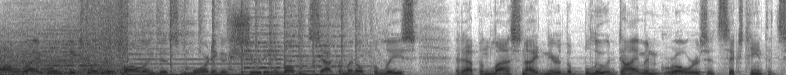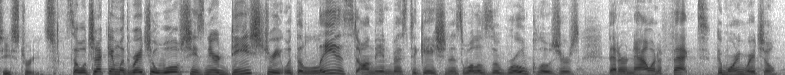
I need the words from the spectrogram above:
All right, well, big story we're following this morning a shooting involving Sacramento police. It happened last night near the Blue Diamond Growers at 16th and C Streets. So we'll check in with Rachel Wolf. She's near D Street with the latest on the investigation as well as the road closures that are now in effect. Good morning, Rachel.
